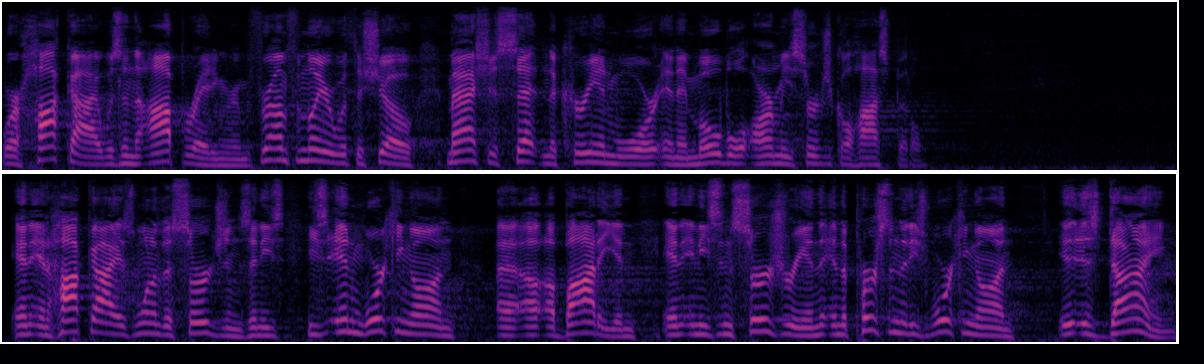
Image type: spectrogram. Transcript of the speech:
where Hawkeye was in the operating room. If you're unfamiliar with the show, MASH is set in the Korean War in a mobile Army surgical hospital. And, and Hawkeye is one of the surgeons, and he's, he's in working on a, a body, and, and, and he's in surgery, and the, and the person that he's working on is, is dying.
